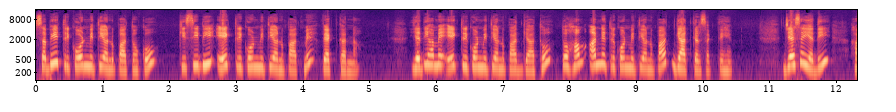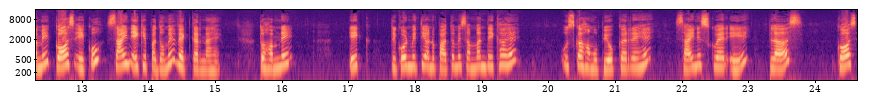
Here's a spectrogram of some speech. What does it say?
सभी त्रिकोणमितीय अनुपातों को किसी भी एक त्रिकोणमितीय अनुपात में व्यक्त करना। यदि हमें एक त्रिकोणमितीय अनुपात ज्ञात हो तो हम अन्य त्रिकोणमितीय अनुपात ज्ञात कर सकते हैं। जैसे यदि हमें कॉस ए को साइन ए के पदों में व्यक्त करना है तो हमने एक त्रिकोणमितीय अनुपातों में संबंध देखा है। उसका हम उपयोग कर रहे हैं। Sine square A plus cos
